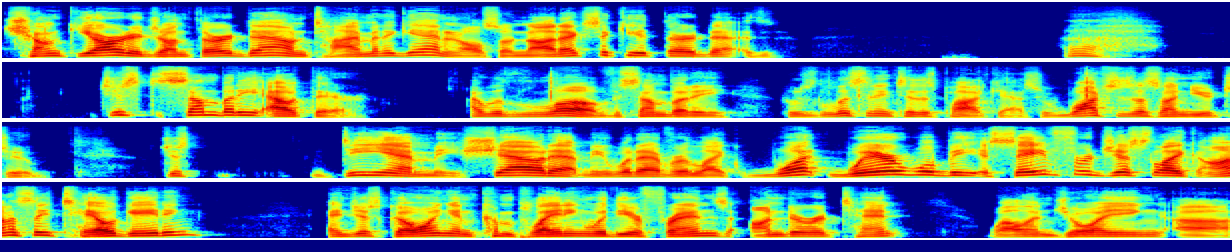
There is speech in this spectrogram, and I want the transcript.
chunk yardage on third down time and again and also not execute third down. Just somebody out there. I would love somebody who's listening to this podcast, who watches us on YouTube, just DM me, shout at me, whatever. Like, what, where will be, save for just like honestly tailgating and just going and complaining with your friends under a tent while enjoying uh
